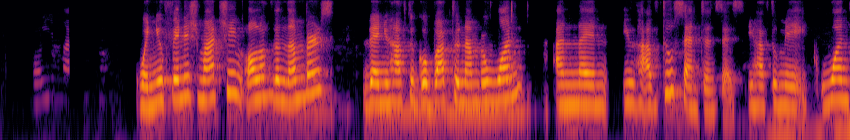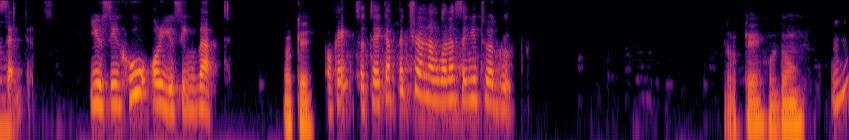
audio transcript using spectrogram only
When you finish matching all of the numbers, then you have to go back to number one and then you have two sentences. You have to make one sentence using who or using that. Okay. Okay, so take a picture and I'm gonna send you to a group. Okay. Hold on. Mhm.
